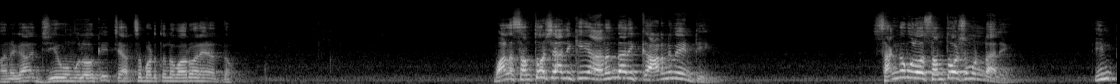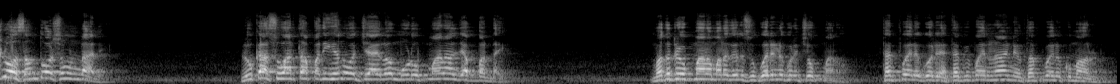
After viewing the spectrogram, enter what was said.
అనగా జీవములోకి చేర్చబడుతున్నవారు అనే అర్థం. వాళ్ళ సంతోషానికి ఆనందానికి కారణం ఏంటి? సంఘములో సంతోషం ఉండాలి. ఇంట్లో సంతోషం ఉండాలి. లూకాసు వార్త పదిహేను అధ్యాయంలో మూడు ఉపమానాలు చెప్పబడ్డాయి. మొదటి ఉపమానం మనకు తెలుసు గొర్రెల గురించి ఉపమానం. తప్పిపోయిన గొర్రె తప్పిపోయిన నాణ్యం తప్పిపోయిన కుమారుడు.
